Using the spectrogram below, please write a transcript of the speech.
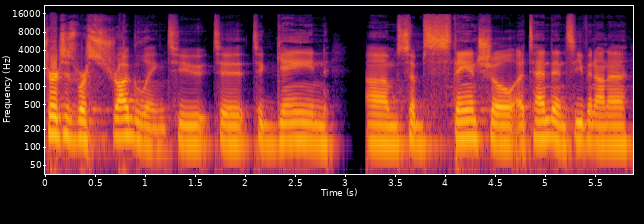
churches were struggling to, to, to gain um, substantial attendance even on a,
